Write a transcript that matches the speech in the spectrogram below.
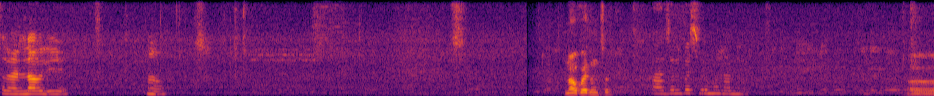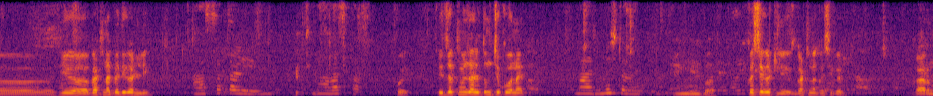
सलाईन लावली. हा. नाव काय तुमचं? काजल बशीर मुलाने. अं, ही अं, घटना कधी घडली? आज सकाळी दहा वाजता. होय. ती जखमी झाली तुमचे कोण आहेत? माझे मिस्टर होते. बरं. कशी घडली घटना कशी घडली? कारण?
